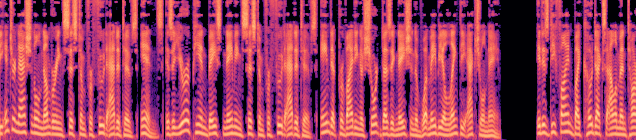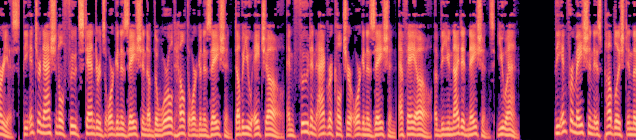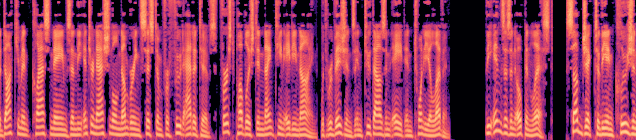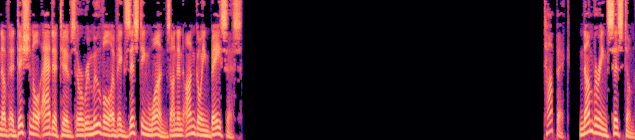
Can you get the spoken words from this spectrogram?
The International Numbering System for Food Additives is a European-based naming system for food additives, aimed at providing a short designation of what may be a lengthy actual name. It is defined by Codex Alimentarius, the International Food Standards Organization of the World Health Organization and Food and Agriculture Organization of the United Nations UN. The information is published in the document Class Names and the International Numbering System for Food Additives, first published in 1989, with revisions in 2008 and 2011. The INS is an open list, "...subject to the inclusion of additional additives or removal of existing ones on an ongoing basis." Numbering system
